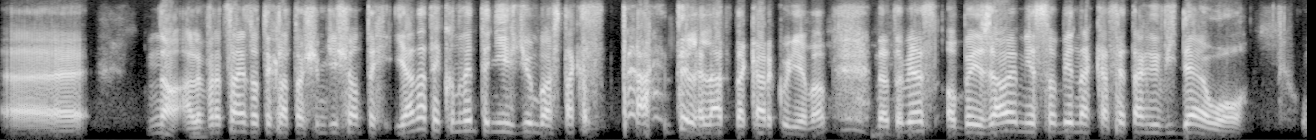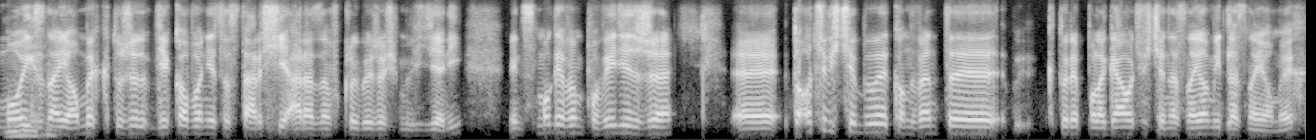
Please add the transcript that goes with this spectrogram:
E, no, ale wracając do tych lat 80., ja na te konwenty nie jeździłem, bo aż tak tyle lat na karku nie mam. Natomiast obejrzałem je sobie na kasetach wideo u moich mm. znajomych, którzy wiekowo nieco starsi, a razem w klubie żeśmy widzieli. Więc mogę wam powiedzieć, że e, to oczywiście były konwenty, które polegały oczywiście na znajomi dla znajomych.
